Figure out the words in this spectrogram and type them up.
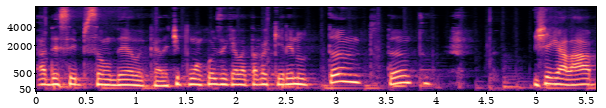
a decepção dela, cara. Tipo, uma coisa que ela tava querendo tanto, tanto. E chegar lá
